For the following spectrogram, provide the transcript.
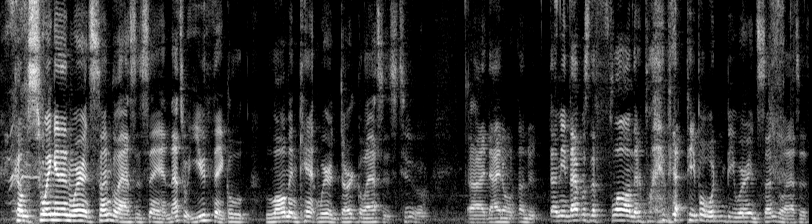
comes swinging in wearing sunglasses, saying, That's what you think. L- lawmen can't wear dark glasses, too. Uh, I don't under. I mean, that was the flaw in their plan that people wouldn't be wearing sunglasses.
